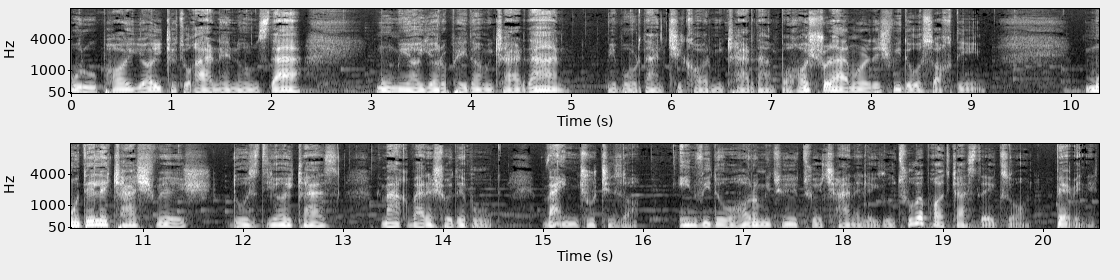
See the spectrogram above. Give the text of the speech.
اروپاییایی که تو قرن 19 مومیایی رو پیدا می‌کردن میبردن چی کار می‌کردن. باهاش رو در موردش ویدیو ساختیم. مدل کشفش دزدیایی که از مقبره شده بود و اینجور چیزا. این ویدیوها رو می‌تونید توی چنل یوتیوب پادکست اگزون ببینید.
